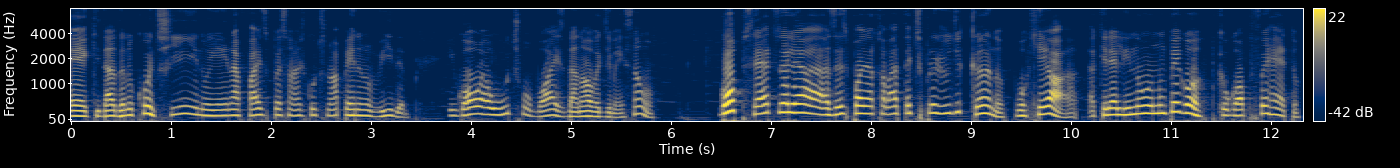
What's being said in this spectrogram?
é que dá dano contínuo e ainda faz o personagem continuar perdendo vida. Igual é o último boss da nova dimensão. Golpes retos, ele às vezes pode acabar até te prejudicando, porque ó, aquele ali não, não pegou, porque o golpe foi reto.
